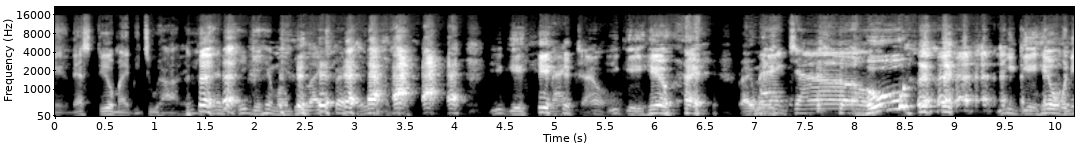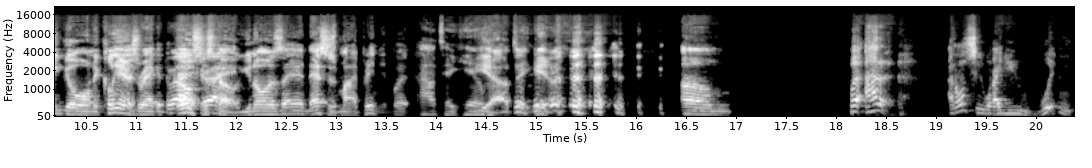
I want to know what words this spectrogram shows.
and that still might be too high. You get, you get him on blue light special. Yeah. you get him, Mac Jones. you get him right, right when he- Mac Jones. Who? you get him when he go on the clearance rack at the Right, grocery right. store. You know what I'm saying? That's just my opinion. But I'll take him. yeah, I'll take him. um, but I, don't- I don't see why you wouldn't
